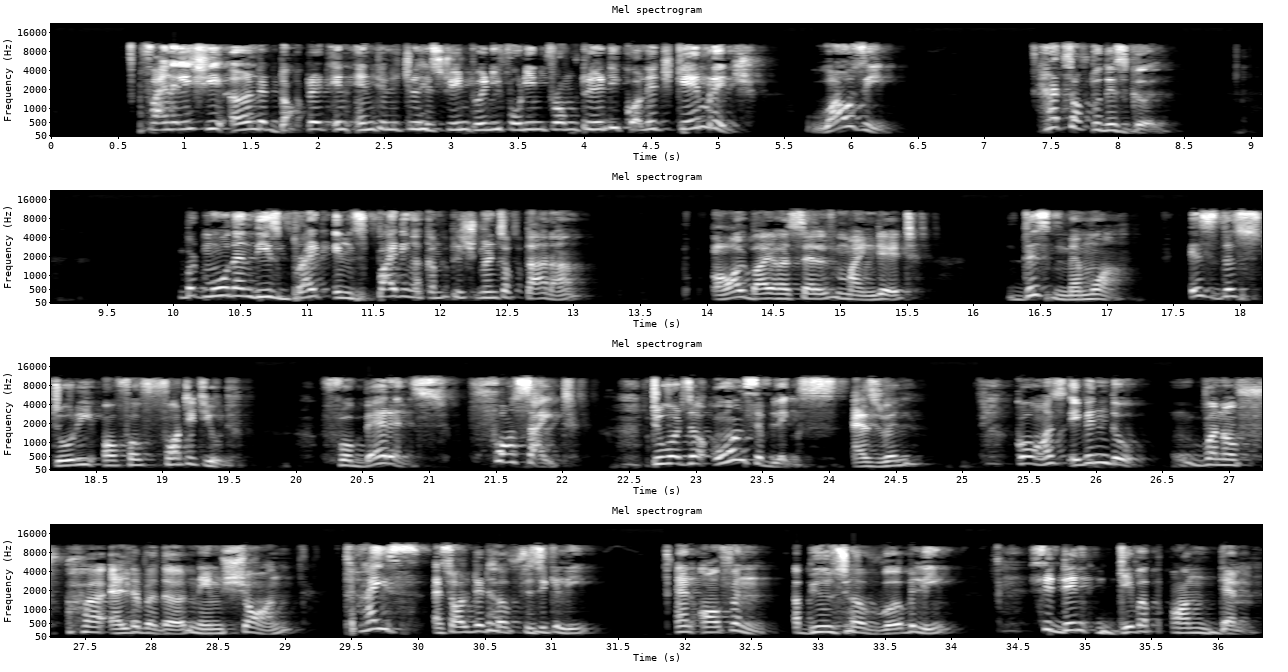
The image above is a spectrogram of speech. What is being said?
Finally, she earned a doctorate in intellectual history in 2014 from Trinity College, Cambridge. Wowsy! Hats off to this girl. But more than these bright, inspiring accomplishments of Tara, all by herself minded, this memoir is the story of her fortitude, forbearance, foresight, towards her own siblings as well. Cause even though one of her elder brother named Shawn thrice assaulted her physically and often abused her verbally, she didn't give up on them.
